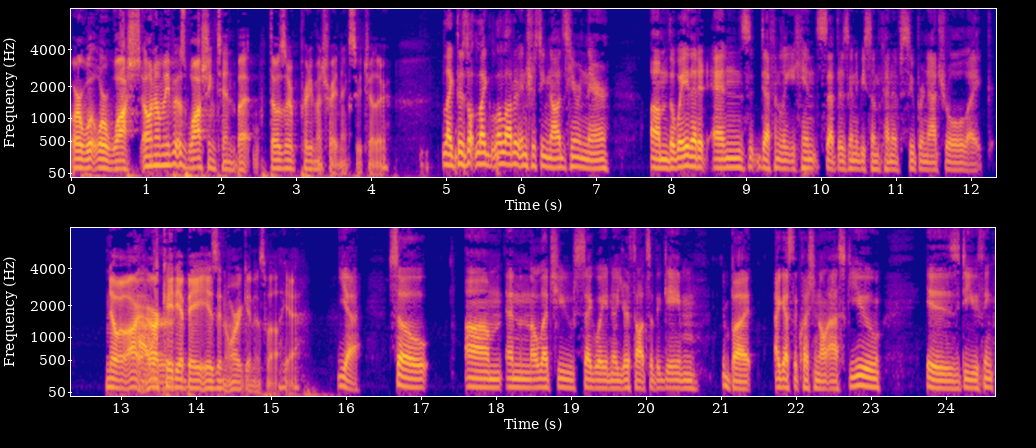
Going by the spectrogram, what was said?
or or Wash. Oh no, maybe it was Washington, but those are pretty much right next to each other. like there's like a lot of interesting nods here and there. Um, the way that it ends definitely hints that there's going to be some kind of supernatural, like No, Ar- Arcadia Bay is in Oregon as well. Yeah. yeah. So, um, and then I'll let you segue into your thoughts of the game. But I guess the question I'll ask you is: Do you think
